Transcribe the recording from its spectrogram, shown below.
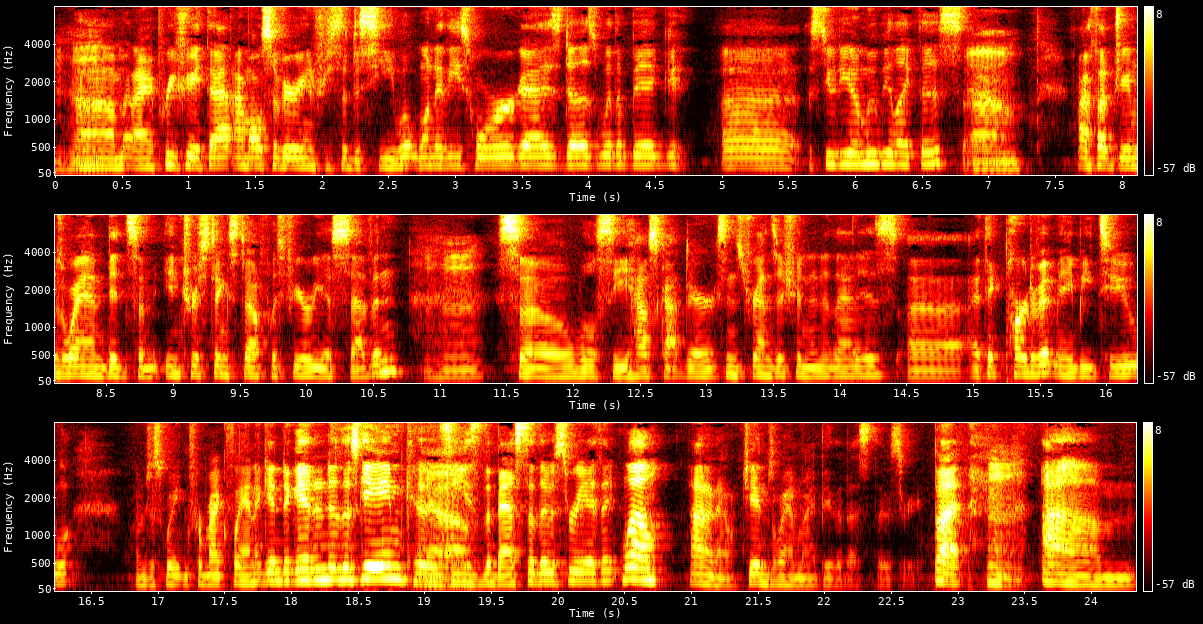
Mhm. um, and I appreciate that. I'm also very interested to see what one of these horror guys does with a big uh, studio movie like this. Yeah. Um, I thought James Wan did some interesting stuff with Furious Seven, hmm so we'll see how Scott Derrickson's transition into that is. Uh, I think part of it may be too. I'm just waiting for Mike Flanagan to get into this game because Yeah. he's the best of those three. I think. Well, I don't know. James Wan might be the best of those three, but Hmm. um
